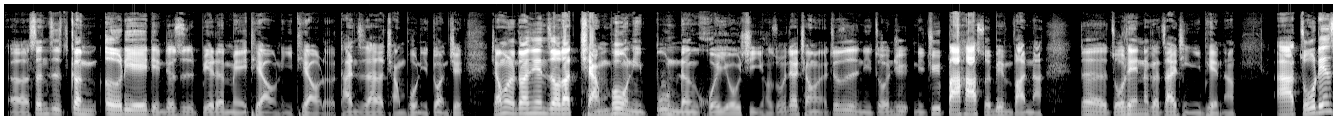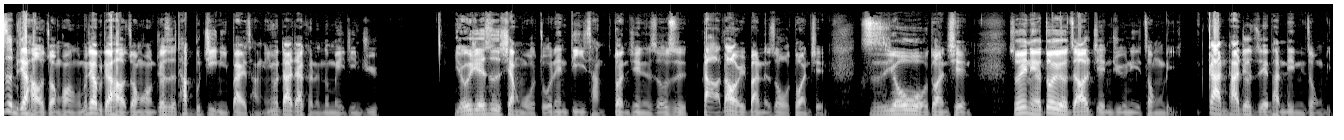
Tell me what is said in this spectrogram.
呃，甚至更恶劣一点就是别人没跳你跳了，但是他强迫你断线，强迫你断线之后，他强迫你不能回游戏。什么叫强？就是你昨天去你去巴哈随便翻呐、啊，呃，昨天那个灾情一片啊啊，昨天是比较好的状况。什么叫比较好的状况？就是他不记你败场，因为大家可能都没进去。有一些是像我昨天第一场断线的时候，是打到一半的时候我断线，只有我断线，所以你的队友只要检举你中离，干他就直接判定你中离，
